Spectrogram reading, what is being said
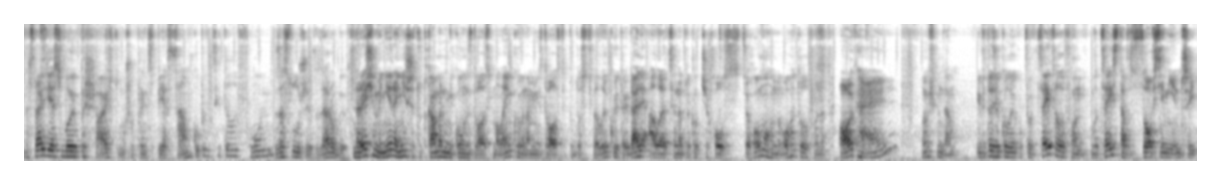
Насправді я собою пишаюсь, тому що в принципі я сам купив цей телефон, заслужив, заробив. До речі, мені раніше тут камера ніколи не здавалась маленькою, вона мені здавалась типу досить великою і так далі. Але це, наприклад, чехол з цього мого нового телефону. Окей. В общем, да. І відтоді, коли я купив цей телефон, оцей став зовсім інший.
